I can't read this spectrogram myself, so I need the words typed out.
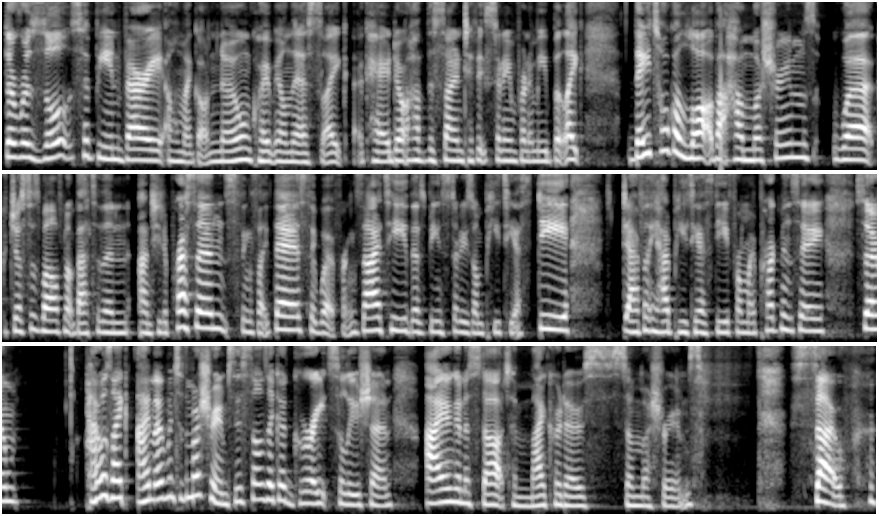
The results have been very, oh my God, no one quote me on this. Like, okay, I don't have the scientific study in front of me, but like they talk a lot about how mushrooms work just as well, if not better than antidepressants, things like this. They work for anxiety. There's been studies on PTSD. Definitely had PTSD from my pregnancy. So, I was like, I'm open to the mushrooms. This sounds like a great solution. I am going to start to microdose some mushrooms. So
